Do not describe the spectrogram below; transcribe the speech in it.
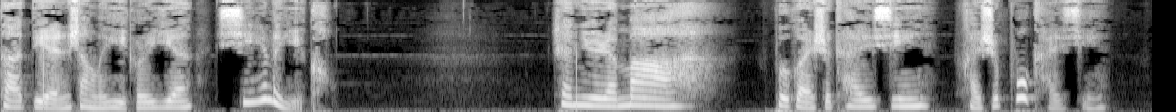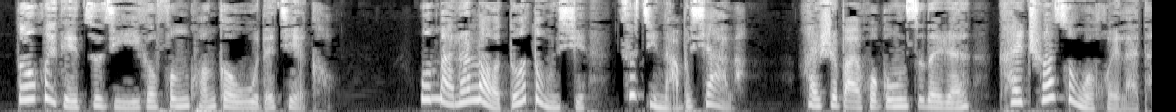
他点上了一根烟，吸了一口。这女人嘛，不管是开心还是不开心，都会给自己一个疯狂购物的借口。我买了老多东西，自己拿不下了，还是百货公司的人开车送我回来的。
